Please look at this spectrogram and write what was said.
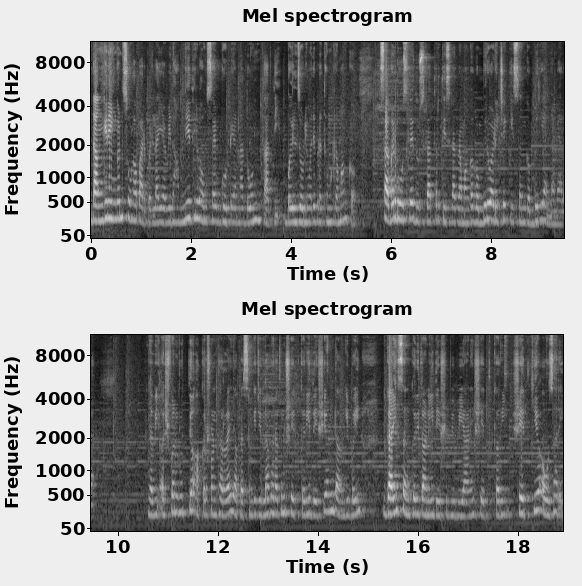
डांगी रिंगण सोहळा पार पडला यावेळी धामणी येथील भाऊसाहेब घोटे यांना दोन ताती बैलजोडीमध्ये प्रथम क्रमांक सागर भोसले दुसरा तर तिसरा क्रमांक गंभीरवाडीचे किसन गंभीर यांना मिळाला. यावेळी अश्वनृत्य आकर्षण ठरलं याप्रसंगी जिल्हाभरातून शेतकरी देशी आणि डांगी बैल गाई संकरित आणि देशी बी बियाणे शेतकरी शेतकीय अवजारे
